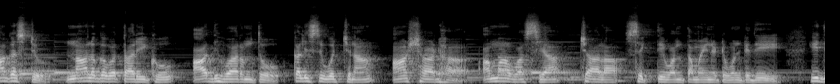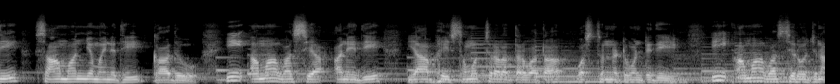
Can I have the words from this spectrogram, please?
ఆగస్టు నాలుగవ తారీఖు ఆదివారంతో కలిసి వచ్చిన ఆషాఢ అమావాస్య చాలా శక్తివంతమైనటువంటిది. ఇది సామాన్యమైనది కాదు. ఈ అమావాస్య అనేది యాభై సంవత్సరాల తర్వాత వస్తున్నటువంటిది. ఈ అమావాస్య రోజున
